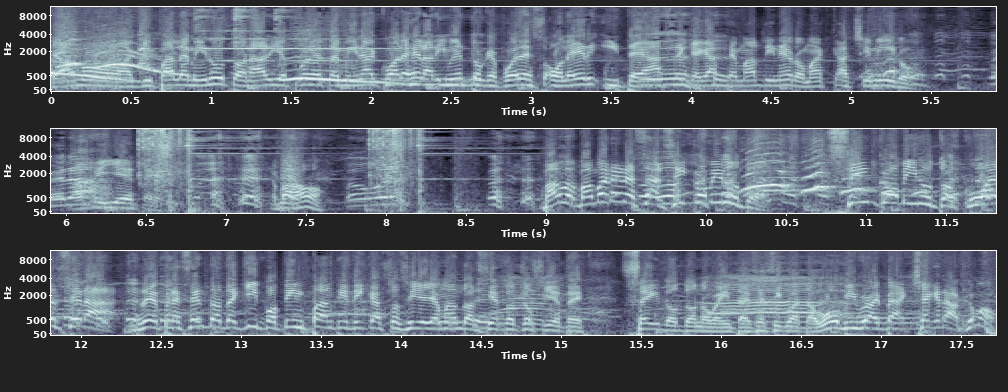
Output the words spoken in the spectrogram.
Llevamos aquí un par de minutos. Nadie puede determinar cuál es el alimento que puedes oler y te hace que gaste más dinero, más cachimiro. Más billete. Bajo. Vamos Vamos, a regresar. Cinco minutos. Cinco minutos. ¿Cuál será? Representa tu equipo. Team Panty, Tica sigue llamando al 787-622-9650. We'll be right back. Check it out. Come on.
